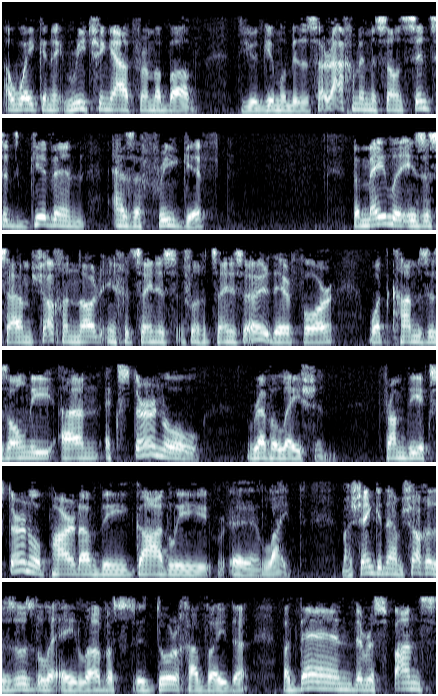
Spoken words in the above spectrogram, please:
awakening, reaching out from above, the Yud Gimel Midas since it's given as a free gift, B'meila is a sam shachan nor in chetzenis Therefore, what comes is only an external revelation from the external part of the godly uh, light. But then the response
